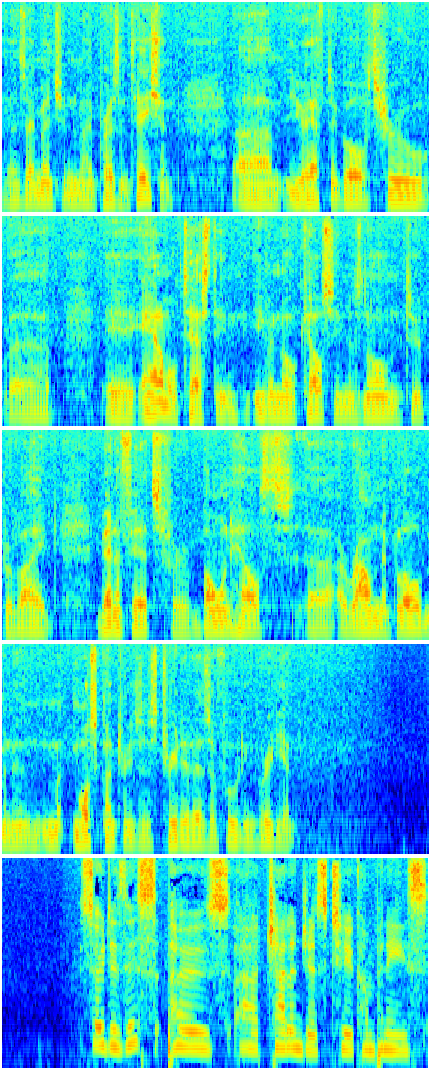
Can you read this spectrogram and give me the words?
as I mentioned in my presentation, um, you have to go through uh, animal testing, even though calcium is known to provide benefits for bone health uh, around the globe and in m- most countries is treated as a food ingredient. So, does this pose uh, challenges to companies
